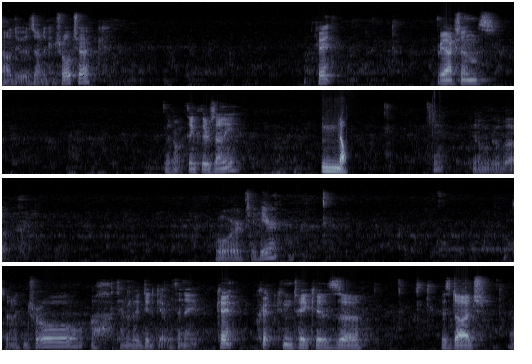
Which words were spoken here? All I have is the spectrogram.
I'll do a zone of control check. Okay. Reactions. I don't think there's any. no. Okay. He'll move up. Four to here. Zone of control. Oh, damn it! I did get with an eight. Okay. Krit can take his uh, his dodge. Uh,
